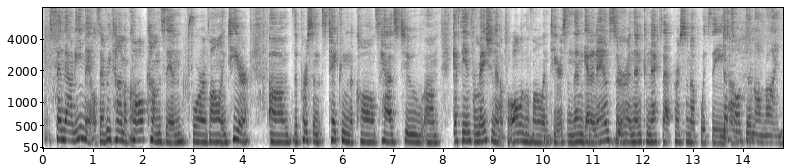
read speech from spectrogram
send out emails. Every time a call comes in for a volunteer um, the person that's taking the calls has to um, get the information out to all of the volunteers and then get an answer yeah. and then connect that person up with the that's all done online.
